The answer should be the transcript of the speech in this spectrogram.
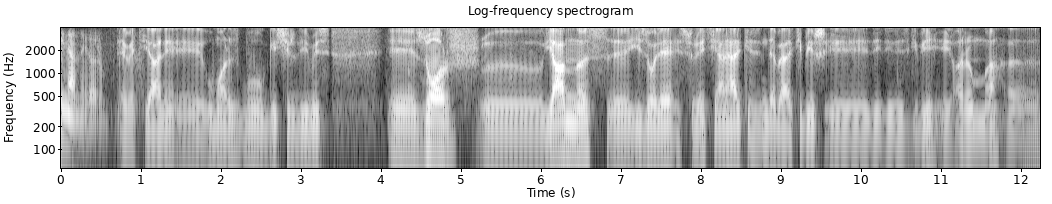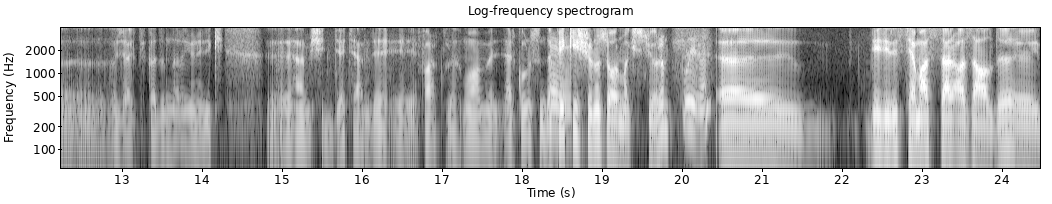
inanıyorum. Evet yani e, umarız bu geçirdiğimiz e, zor, e, yalnız, e, izole süreç. Yani herkesin de belki bir e, dediğiniz gibi e, arınma, e, özellikle kadınlara yönelik e, hem şiddet hem de e, farklı muameleler konusunda. Evet. Peki şunu sormak istiyorum. Buyurun. E, dediğiniz temaslar azaldı. E,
